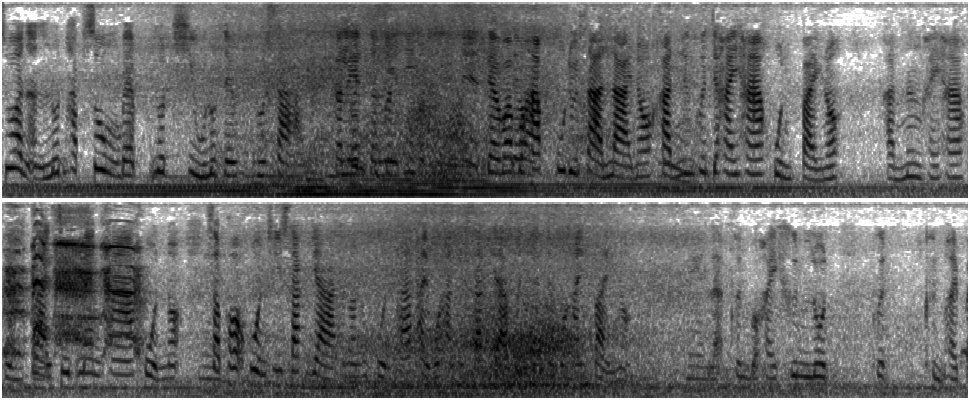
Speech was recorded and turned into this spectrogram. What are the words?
ส่วนอันรถทับส่งแบบรถคิวรถเดโดยสารก็เล่นกันเล่นที่ประเทศแม่น แต่ว่าบ่ฮับผู้โดยสารหลายเนาะคันหนึงเพิ่นจะให้ห้าคนไปเนาะ พันหนึ่งให้ห้าคนหลายชุดแม่นห้าคนเนาะเฉพาะคนที่ซักยาเท่านั้นทุกคนถ้าไผ่บ่หันไปซักยาเพิ่นก็จะบ่ให้ไปเนาะแม่นละเพิ่นบ่ให้ขึ้นรถเพิ่นขึ้นบ่ไป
